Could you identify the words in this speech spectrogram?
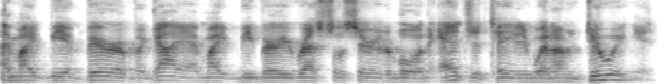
I might be a bear of a guy. I might be very restless, irritable, and agitated when I'm doing it.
